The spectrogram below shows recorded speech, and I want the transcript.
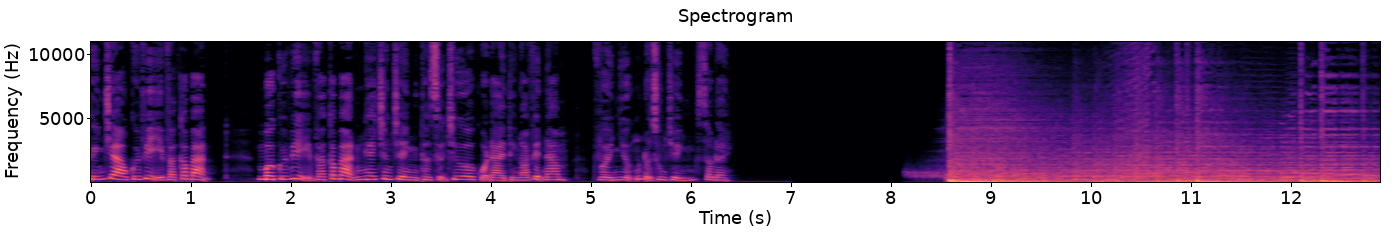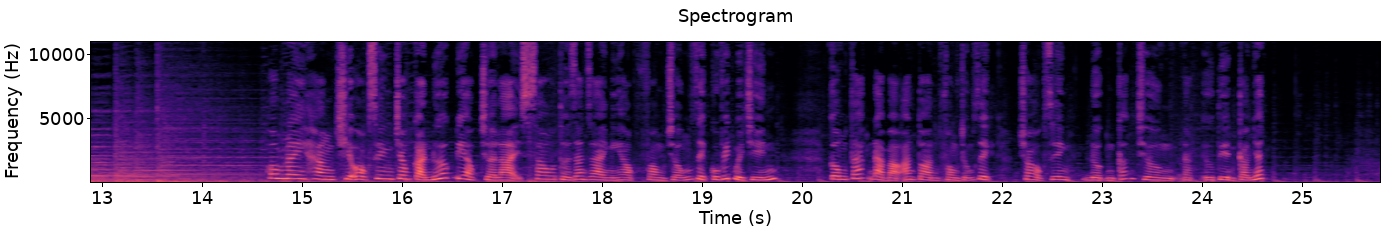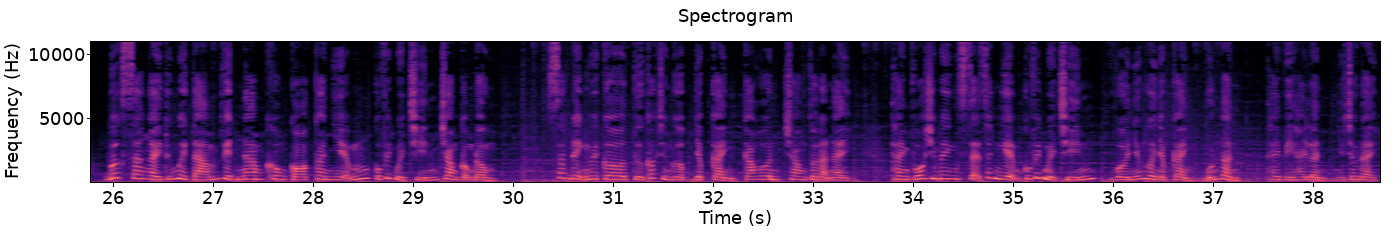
Kính chào quý vị và các bạn. Mời quý vị và các bạn nghe chương trình Thật sự trưa của Đài Tiếng Nói Việt Nam với những nội dung chính sau đây. Hôm nay, hàng triệu học sinh trong cả nước đi học trở lại sau thời gian dài nghỉ học phòng chống dịch COVID-19. Công tác đảm bảo an toàn phòng chống dịch cho học sinh được các trường đặt ưu tiên cao nhất. Bước sang ngày thứ 18, Việt Nam không có ca nhiễm COVID-19 trong cộng đồng. Xác định nguy cơ từ các trường hợp nhập cảnh cao hơn trong giai đoạn này, thành phố Hồ Chí Minh sẽ xét nghiệm COVID-19 với những người nhập cảnh 4 lần thay vì 2 lần như trước đây.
